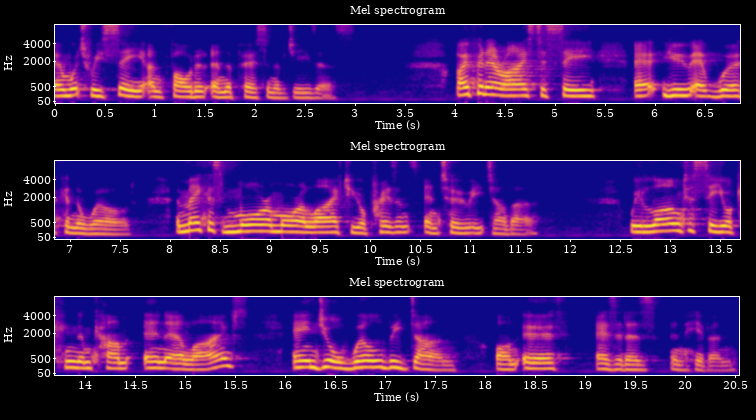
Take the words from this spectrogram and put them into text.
and which we see unfolded in the person of Jesus. Open our eyes to see you at work in the world and make us more and more alive to your presence and to each other. We long to see your kingdom come in our lives and your will be done on earth as it is in heaven.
